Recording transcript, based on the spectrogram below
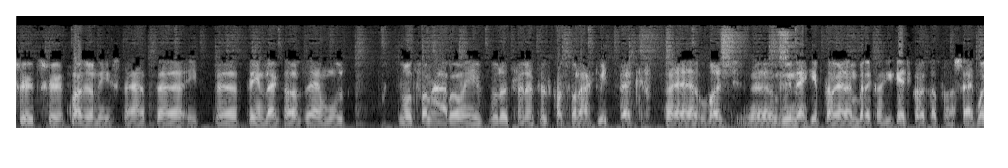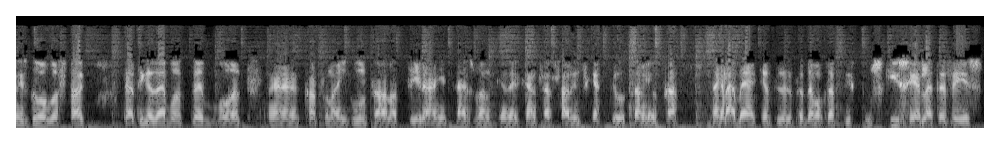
sőt, sőt, nagyon is. Tehát uh, itt uh, tényleg az elmúlt 83 évből 55-öt katonák vittek, e, vagy e, mindenképpen olyan emberek, akik egykor a katonaságban is dolgoztak. Tehát igazából több volt e, katonai hunta alatti irányításban 1932 óta, mióta legalább elkezdődött a demokratikus kísérletezés,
